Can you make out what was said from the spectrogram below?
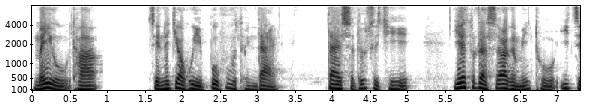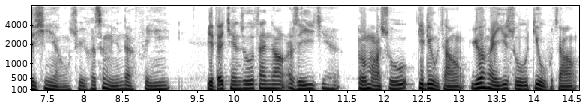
没有它，神的教会不复存在。在使徒时期，耶稣的十二个门徒一致信仰水和圣灵的福音。彼得前书三章二十一节，罗马书第六章，约翰一书第五章。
